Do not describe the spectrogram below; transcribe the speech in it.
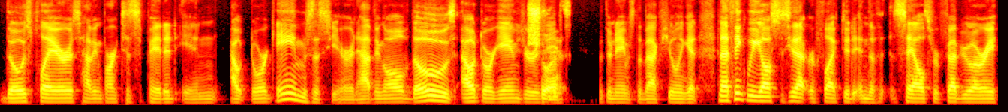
those players having participated in outdoor games this year and having all of those outdoor game jerseys. Sure with their names in the back fueling it. And I think we also see that reflected in the sales for February.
